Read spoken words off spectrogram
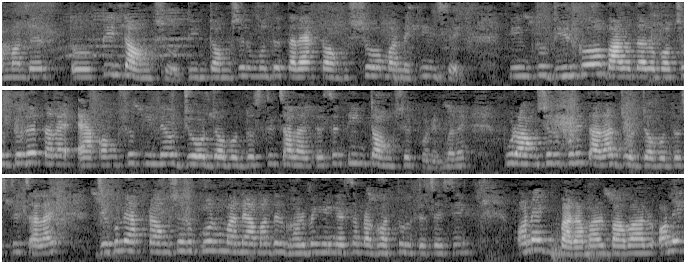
আমাদের তো তিনটা অংশ, তিনটা অংশের মধ্যে তারা একটা অংশ মানে কিনছে। কিন্তু দীর্ঘ বারো তেরো বছর ধরে তারা এক অংশ কিনেও জোর জবরদস্তি চালাইতেছে তিনটা অংশের পরে মানে পুরো অংশের উপরই তারা জোর জবরদস্তি চালায়। যে কোনো একটা অংশের উপর মানে আমাদের ঘর ভেঙে গেছে, আমরা ঘর তুলতে চাইছি। অনেকবার আমার বাবার অনেক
